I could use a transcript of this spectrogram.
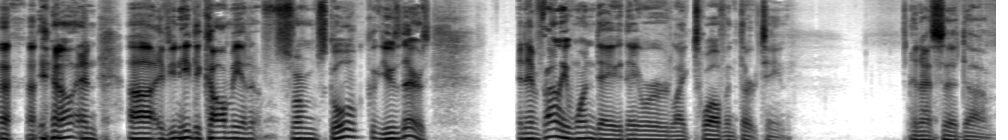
you know. And uh, if you need to call me at, from school, use theirs. And then finally, one day they were like twelve and thirteen, and I said, um,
